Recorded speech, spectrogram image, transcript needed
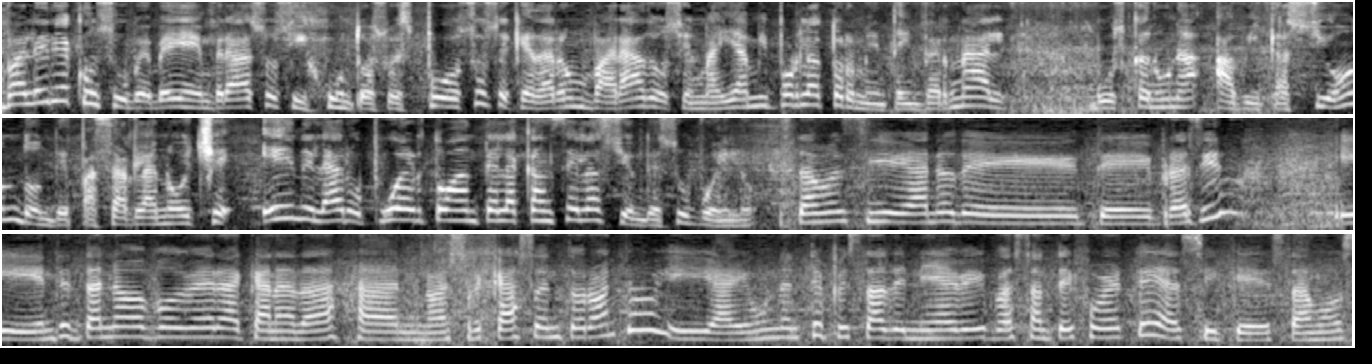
Valeria con su bebé en brazos y junto a su esposo se quedaron varados en Miami por la tormenta invernal. Buscan una habitación donde pasar la noche en el aeropuerto ante la cancelación de su vuelo. Estamos llegando de, de Brasil y intentando volver a Canadá, a nuestra casa en Toronto y hay una tempestad de nieve bastante fuerte, así que estamos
